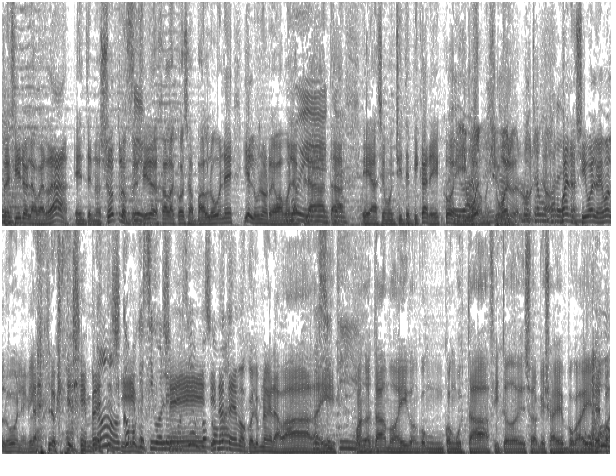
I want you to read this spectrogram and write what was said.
Prefiero la verdad entre nosotros, Sí. prefiero dejar las cosas para el lunes y el lunes rebamos la bien, plata, eh, hacemos un chiste picaresco Ahí y va. vamos llevando. vuelve el lunes, Bueno, sí volvemos el lunes, claro, lo que siempre No, decimos. ¿cómo que sí volvemos? Sí, un poco si no más tenemos columna grabada ahí, positivo. cuando estábamos ahí con, con, con Gustaf y todo eso, aquella época ahí. la, Uh,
